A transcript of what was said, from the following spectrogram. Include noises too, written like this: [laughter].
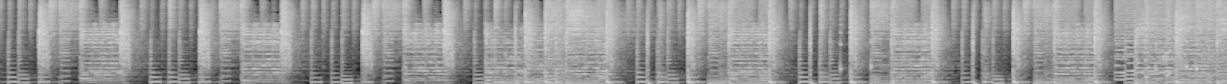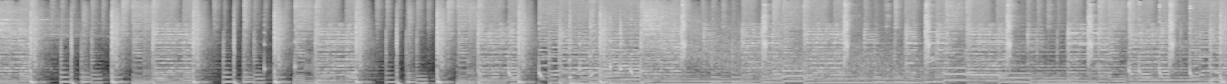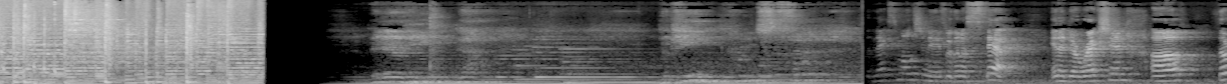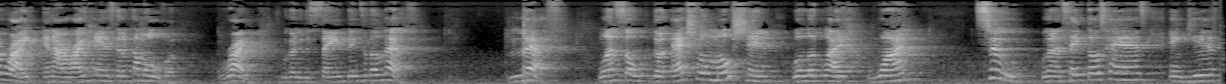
direction the left. Left. One, so the actual motion will look like one, two. We're gonna take those hands and give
